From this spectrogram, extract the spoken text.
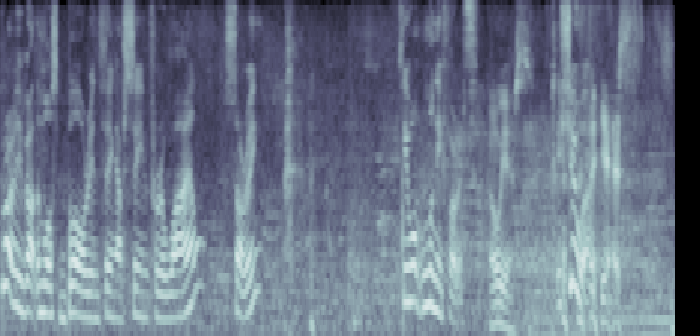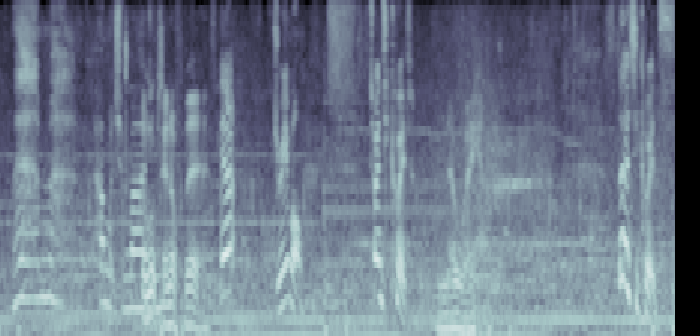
probably about the most boring thing I've seen for a while. Sorry. so you want money for it? Oh, yes. You sure? yes. Um, how much am I? It looks enough there. Yeah, dream on. 20 quid. No way. 30 quids.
